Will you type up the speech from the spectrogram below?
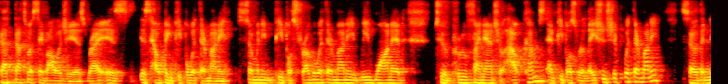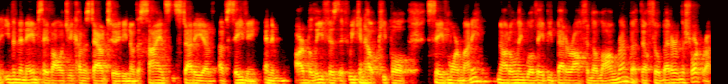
that, that's what Saveology is, right? Is, is helping people with their money. So many people struggle with their money. We wanted to improve financial outcomes and people's relationship with their money. So then even the name Saveology comes down to, you know, the science and study of, of saving. And our belief is if we can help people save more money, not only will they be better off in the long run, but they'll feel better in the short run.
